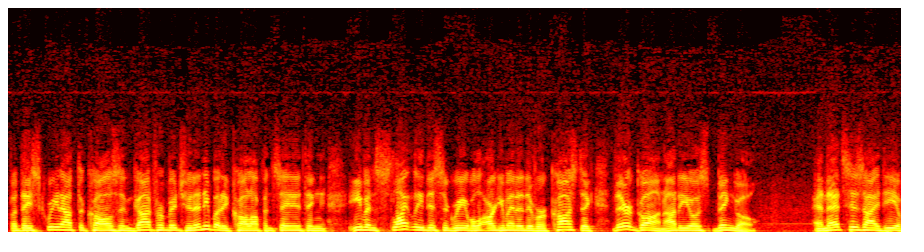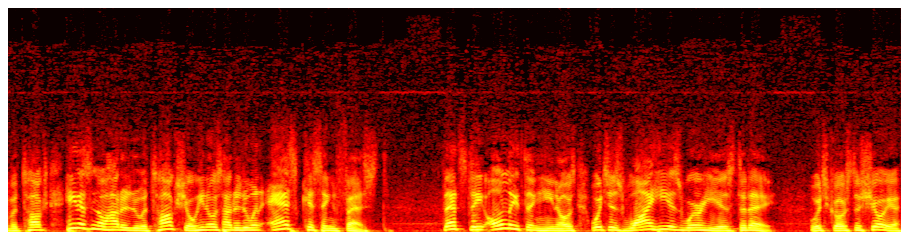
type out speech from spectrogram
but they screen out the calls. And God forbid, should anybody call up and say anything even slightly disagreeable, argumentative, or caustic, they're gone. Adios, bingo. And that's his idea of a talk. He doesn't know how to do a talk show. He knows how to do an ass kissing fest. That's the only thing he knows, which is why he is where he is today. Which goes to show you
